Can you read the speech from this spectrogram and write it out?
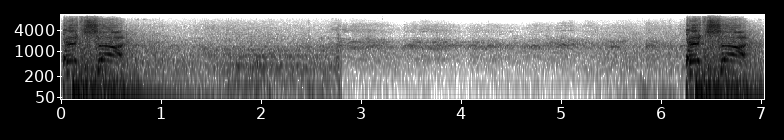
Headshot! Headshot!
